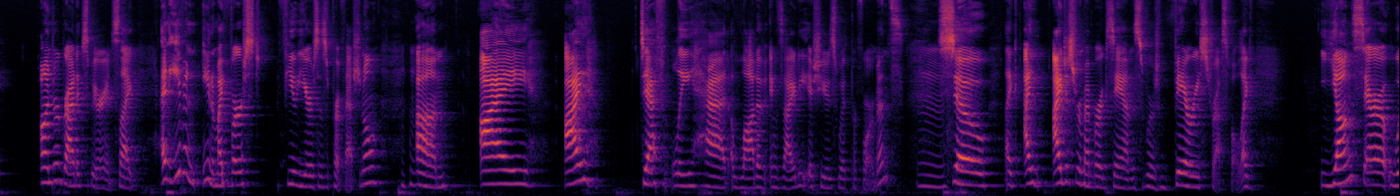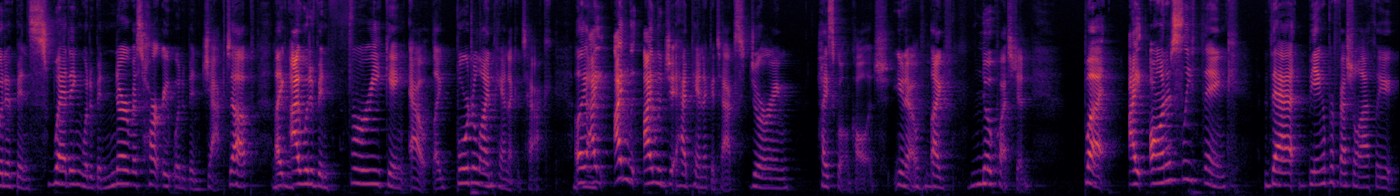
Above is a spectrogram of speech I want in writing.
undergrad experience, like, and even you know my first few years as a professional, mm-hmm. um, I I definitely had a lot of anxiety issues with performance. Mm. So like I I just remember exams were very stressful. Like young Sarah would have been sweating, would have been nervous, heart rate would have been jacked up. Like mm-hmm. I would have been freaking out, like borderline panic attack. Mm-hmm. Like I I I legit had panic attacks during high school and college, you know, mm-hmm. like no question. But I honestly think that being a professional athlete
